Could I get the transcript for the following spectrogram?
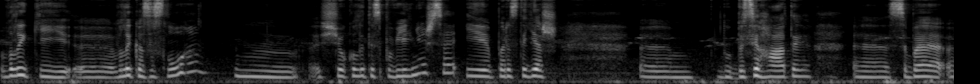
великий, велика заслуга, що коли ти сповільнюєшся і перестаєш е, ну, досягати себе е,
